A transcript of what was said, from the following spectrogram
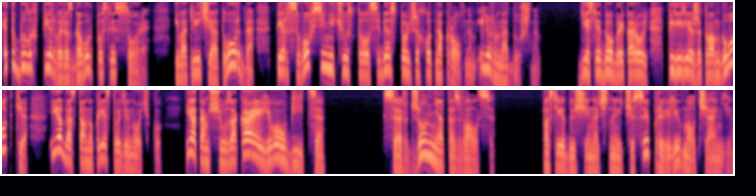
Это был их первый разговор после ссоры — и, в отличие от лорда, Перс вовсе не чувствовал себя столь же хладнокровным или равнодушным. «Если добрый король перережет вам глотки, я достану крест в одиночку. Я отомщу за Кая его убийце». Сэр Джон не отозвался. Последующие ночные часы провели в молчании.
